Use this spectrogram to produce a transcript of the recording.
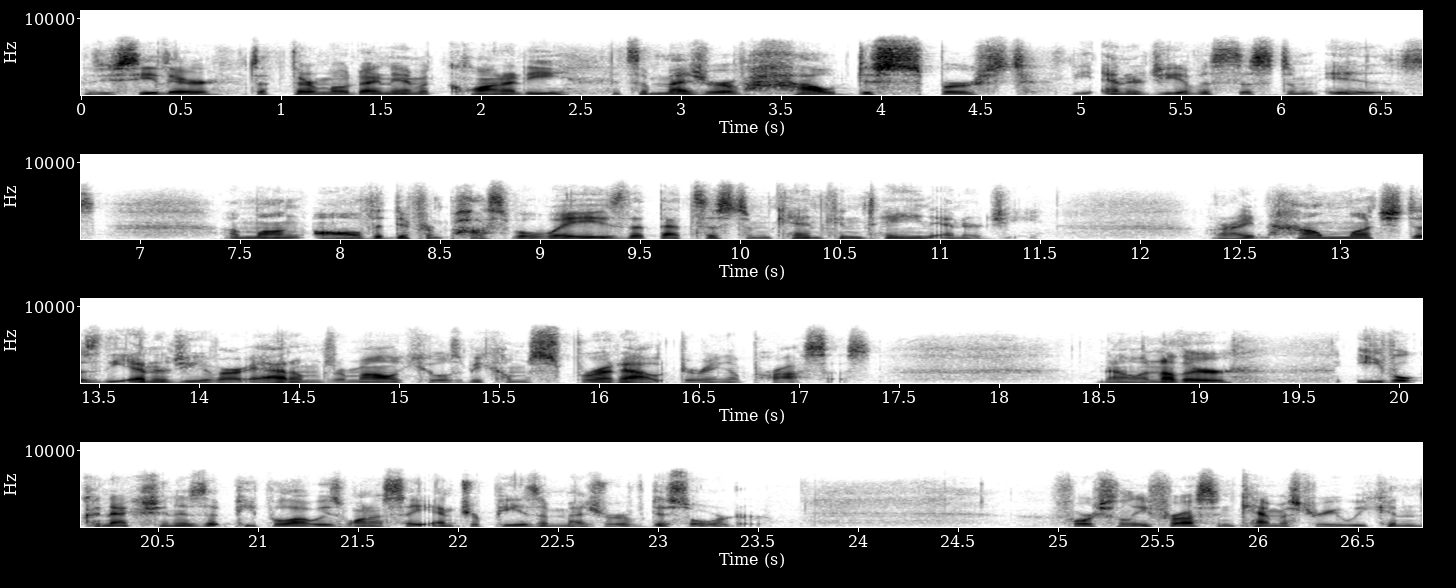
As you see there, it's a thermodynamic quantity. It's a measure of how dispersed the energy of a system is among all the different possible ways that that system can contain energy. All right, how much does the energy of our atoms or molecules become spread out during a process? Now, another evil connection is that people always want to say entropy is a measure of disorder. Fortunately for us in chemistry, we can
